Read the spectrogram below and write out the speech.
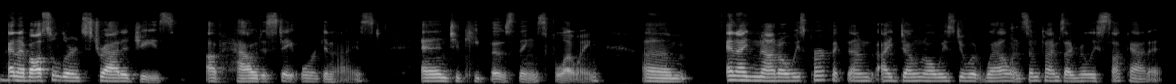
And mm-hmm. I've also learned strategies of how to stay organized and to keep those things flowing. Um, and I'm not always perfect and I don't always do it well. And sometimes I really suck at it.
